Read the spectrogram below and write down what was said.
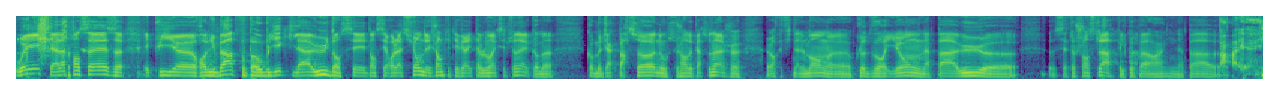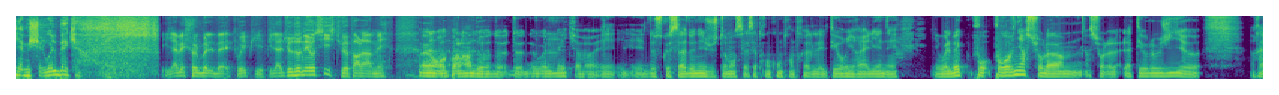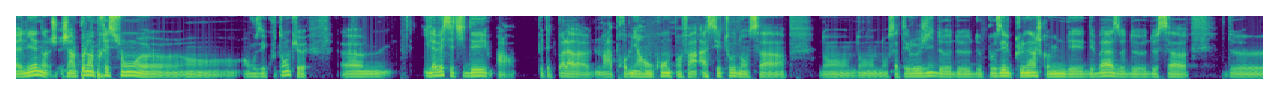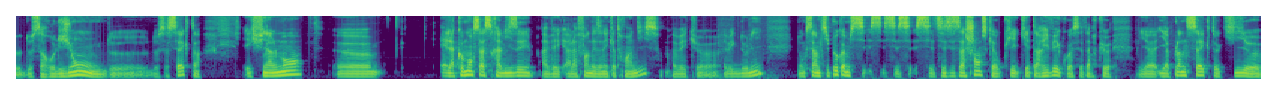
Oui, c'est à la française. Et puis Ron Hubbard, faut pas oublier qu'il a eu dans ses dans ses relations des gens qui étaient véritablement exceptionnels, comme comme Jack Parson ou ce genre de personnage. Alors que finalement, euh, Claude Vorillon n'a pas eu euh, cette chance-là, quelque part. Hein. Il n'a pas. Euh, ah, il a Michel Houellebecq. Il a Michel Houellebecq, oui. Puis, et puis il a Dieudonné aussi, si tu veux par là. Mais... on reparlera de, de, de, Houellebecq et, de ce que ça a donné, justement, cette rencontre entre les théories réaliennes et, et Houellebecq. Pour, pour revenir sur la, sur la, théologie réalienne, j'ai un peu l'impression en, en, vous écoutant que euh, il avait cette idée, alors peut-être pas la, dans la première rencontre, mais enfin assez tôt dans sa, dans, dans, sa théologie, de, de, poser le clonage comme une des, des bases de, de, sa, de, de sa religion, de, de sa secte, et que finalement, euh, elle a commencé à se réaliser avec, à la fin des années 90 avec, euh, avec Dolly. Donc c'est un petit peu comme si c'est sa chance qui, qui, est arrivée. C'est-à-dire qu'il y a, y a plein de sectes qui, euh,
